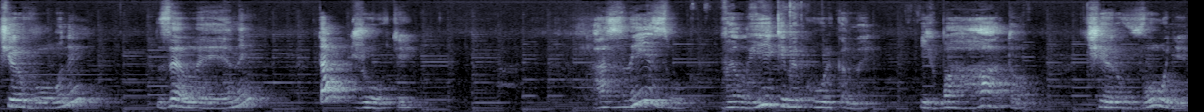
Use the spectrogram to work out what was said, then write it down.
Червоний, зелений та жовті. А знизу великими кульками. Їх багато. Червоні,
